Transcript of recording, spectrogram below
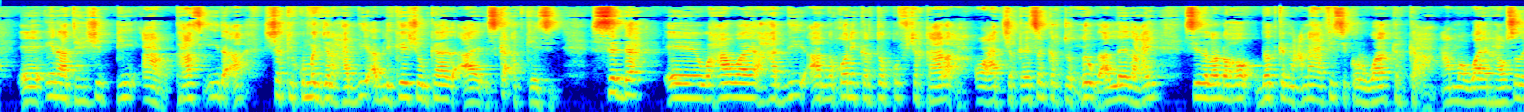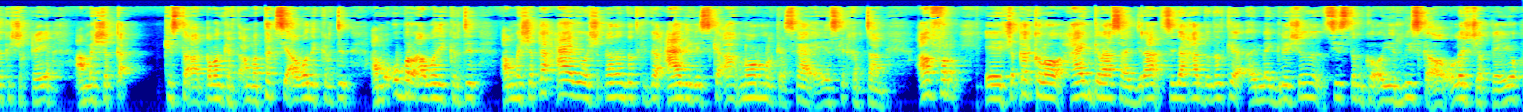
inaad heshid p r. Taas iyada ah shaki kuma jiro haddii applicationkaada aad iska adkaysid saddex waxaa waaye haddii aad noqoni karto qof shaqaale ah oo aad shaqaysan karto xoog aad leedahay sida la dhaho dadka macnaha physical workerka ah ama wirehousada ka shaqeeya ama shaqo kasta aad qaban kartid ama taxi aad wadi kartid ama uber aad wadi kartid ama shaqo caadi oo shaqadan dadka caadiga iska ah normalka iska iska qabtaan. Afar shaqo kaloo high glass a jira sida hadda dadka immigration systemka oo yariiska ah ula shaqeeyo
